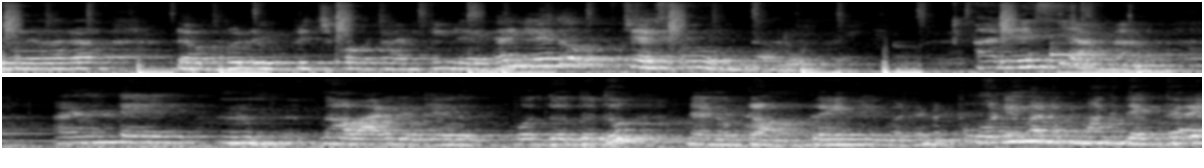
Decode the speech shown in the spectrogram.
ద్వారా డబ్బులు ఇప్పించుకోవడానికి లేదా ఏదో చేస్తూ ఉంటారు అనేసి అన్నాను అంటే మా నా వాడు లేదు వద్దు నేను కంప్లైంట్ ఇవ్వాలంటే పోనీ మనకు మాకు దగ్గరే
